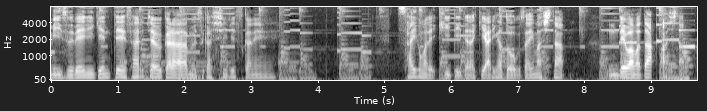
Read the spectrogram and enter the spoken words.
水辺に限定されちゃうから難しいですかね。最後まで聞いていただきありがとうございました。ではまた明日。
